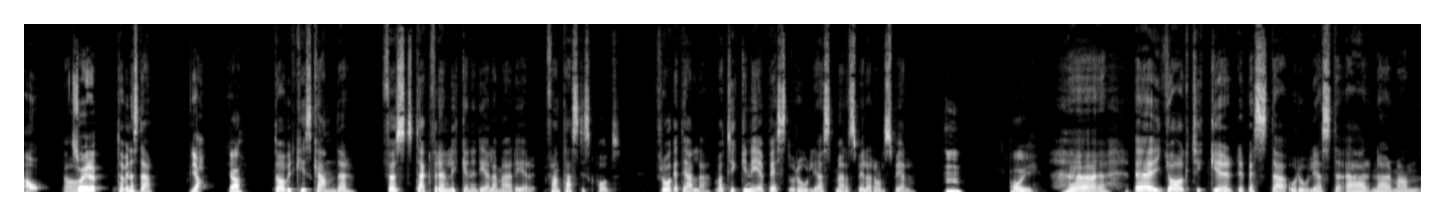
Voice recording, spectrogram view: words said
Ja, Ja. så är det. Tar vi nästa. Ja. Ja, David Kiskander. Först, tack för den lyckan ni delar med er. Fantastisk podd. Fråga till alla. Vad tycker ni är bäst och roligast med att spela rollspel? Mm. oj. Eh, Jag tycker det bästa och roligaste är när man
